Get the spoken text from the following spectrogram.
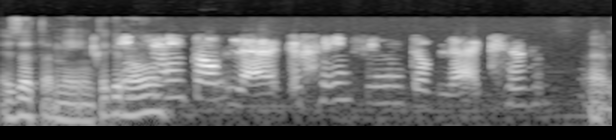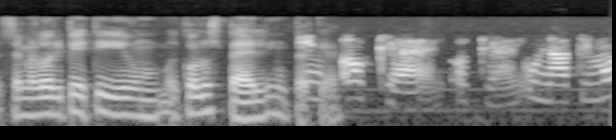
Esattamente, che non Infinito Black, Infinito Black. Eh, se me lo ripeti un- con lo spelling, In- perché... ok, ok, un attimo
